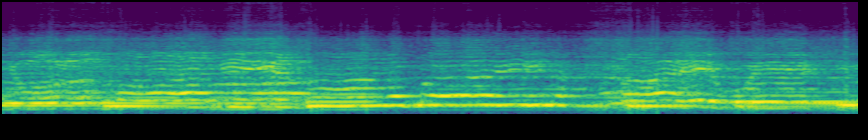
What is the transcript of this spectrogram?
your love is all mine. I wish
